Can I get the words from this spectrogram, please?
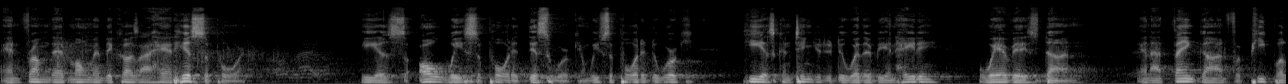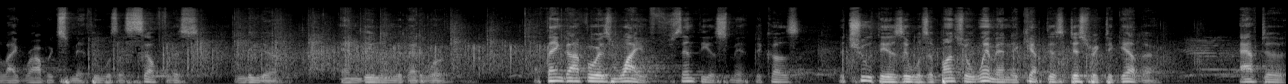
And from that moment, because I had his support, he has always supported this work. And we've supported the work he has continued to do, whether it be in Haiti or wherever it's done. And I thank God for people like Robert Smith, who was a selfless leader and dealing with that work. I thank God for his wife, Cynthia Smith, because the truth is it was a bunch of women that kept this district together after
